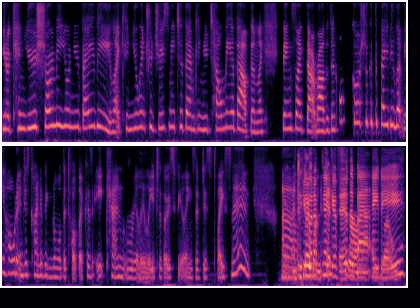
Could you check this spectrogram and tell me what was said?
you know can you show me your new baby? Like can you introduce me to them? Can you tell me about them? Like things like that rather than oh my gosh look at the baby let me hold it and just kind of ignore the toddler because it can really lead to those feelings of displacement yeah. Um, if you're going to bring a gift for the baby,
